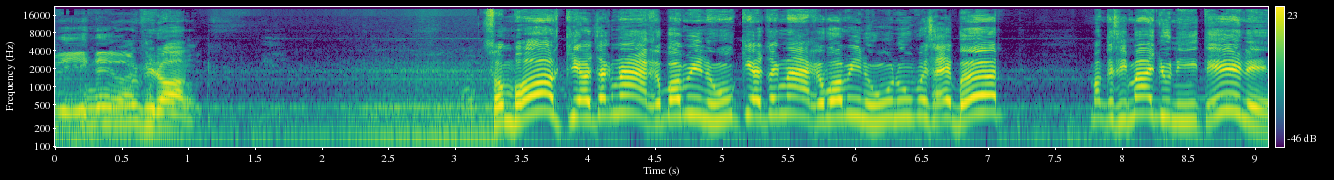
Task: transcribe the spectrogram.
หนีเลยโอ้วะยพี่น้อง สมพอเกี่ยวจักหน้ากับบ่มีหนู เกี่ยวจักหน้ากับบ่มีหนูหนูไปใส่เบิร์ดมันก็สิมาอยู่นี่ตีนี่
